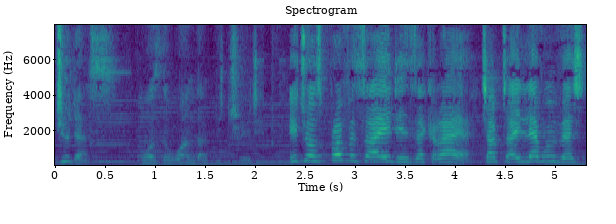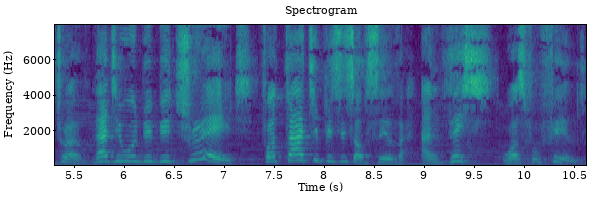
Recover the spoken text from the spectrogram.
Judas was the one that betrayed him. It was prophesied in Zechariah chapter 11, verse 12, that he would be betrayed for 30 pieces of silver. And this was fulfilled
